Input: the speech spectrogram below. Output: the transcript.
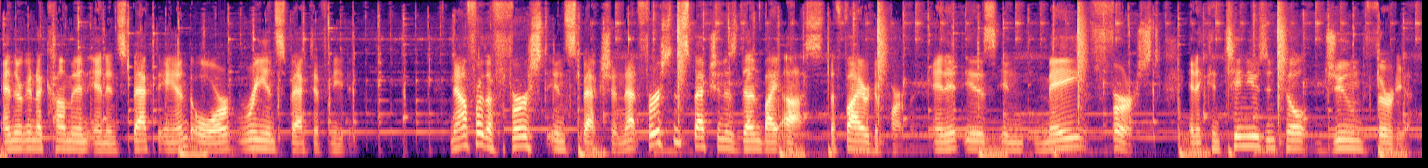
and they're going to come in and inspect and or re-inspect if needed. Now for the first inspection. That first inspection is done by us, the fire department, and it is in May 1st, and it continues until June 30th.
